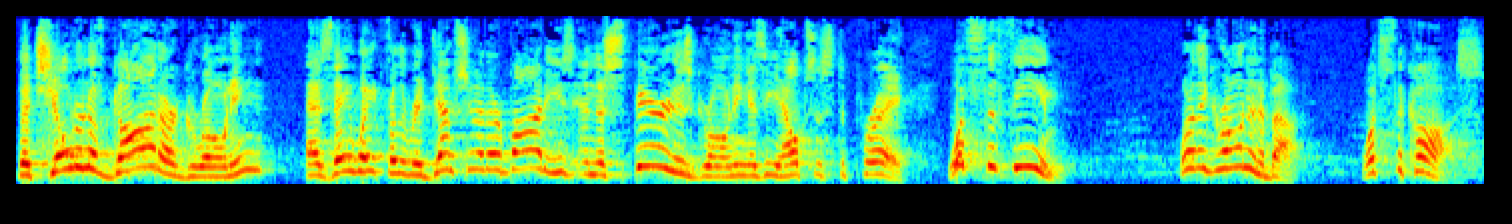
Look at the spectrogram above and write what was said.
The children of God are groaning as they wait for the redemption of their bodies, and the Spirit is groaning as He helps us to pray. What's the theme? What are they groaning about? What's the cause?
